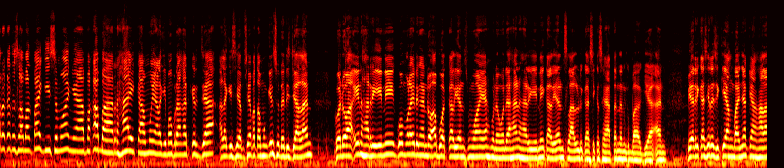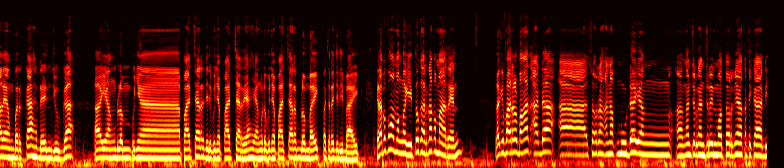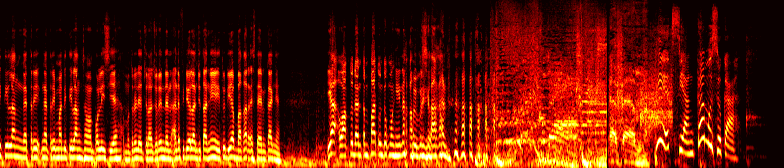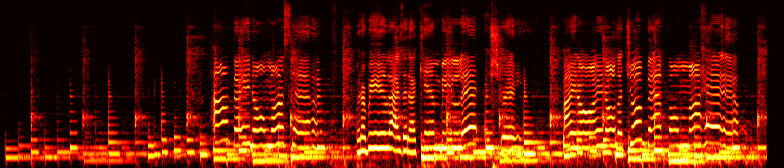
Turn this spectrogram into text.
wabarakatuh. Selamat pagi semuanya. Apa kabar? Hai kamu yang lagi mau berangkat kerja, lagi siap-siap atau mungkin sudah di jalan. Gue doain hari ini, gue mulai dengan doa buat kalian semua ya. Mudah-mudahan hari ini kalian selalu dikasih kesehatan dan kebahagiaan. Biar dikasih rezeki yang banyak, yang halal, yang berkah dan juga uh, yang belum punya pacar jadi punya pacar ya. Yang udah punya pacar belum baik, pacarnya jadi baik. Kenapa gue ngomong gitu? Karena kemarin lagi viral banget ada uh, seorang anak muda yang uh, ngancur-ngancurin motornya ketika ditilang nggak teri nggak terima ditilang sama polisi ya motornya dia curi-curin dan ada video lanjutannya yaitu dia bakar STNK-nya. Ya waktu dan tempat untuk menghina kami persilakan. FM. Hits yang kamu suka. But I realize that I can't be led astray. I know, I know that you're bad for my health,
